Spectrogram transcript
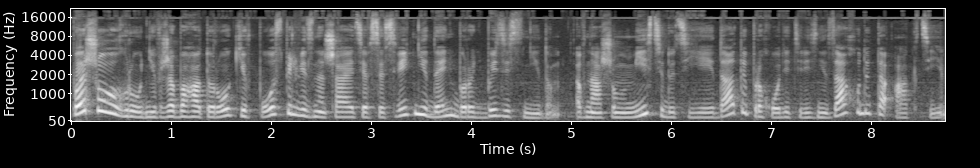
1 грудня вже багато років поспіль відзначається Всесвітній день боротьби зі СНІДом. В нашому місті до цієї дати проходять різні заходи та акції.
